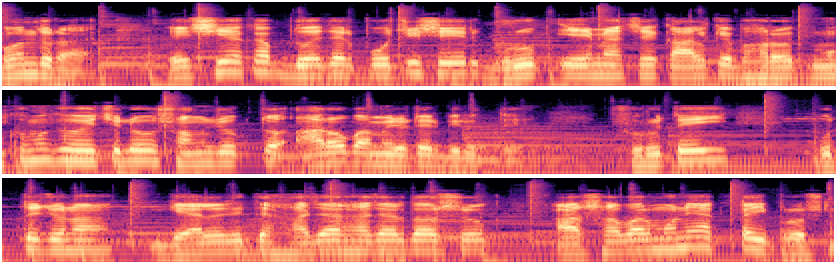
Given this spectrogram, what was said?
বন্ধুরা, এশিয়া কাপ দু হাজার পঁচিশের গ্রুপ এ ম্যাচে কালকে ভারত মুখোমুখি হয়েছিল সংযুক্ত আরব আমিরেটের বিরুদ্ধে। শুরুতেই উত্তেজনা, গ্যালারিতে হাজার হাজার দর্শক আর সবার মনে একটাই প্রশ্ন,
